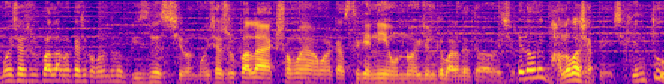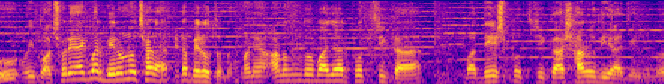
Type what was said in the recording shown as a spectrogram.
মহিষাসুর পালা আমার কাছে কখনো কোনো বিজনেস ছিল না। মহিষাসুর পালা এক সময় আমার কাছ থেকে নিয়ে অন্য একজনকে বানাতে দেওয়া হয়েছে এটা অনেক ভালোবাসা পেয়েছে। কিন্তু ওই বছরে একবার বেরোনো ছাড়া এটা বেরোতো না। মানে আনন্দবাজার পত্রিকা বা দেশ পত্রিকা, শারদিয়া যেগুলো,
